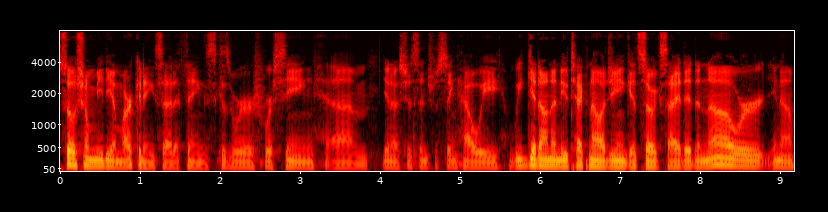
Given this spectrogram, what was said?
social media marketing side of things because we're we're seeing um, you know it's just interesting how we we get on a new technology and get so excited and no we're you know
